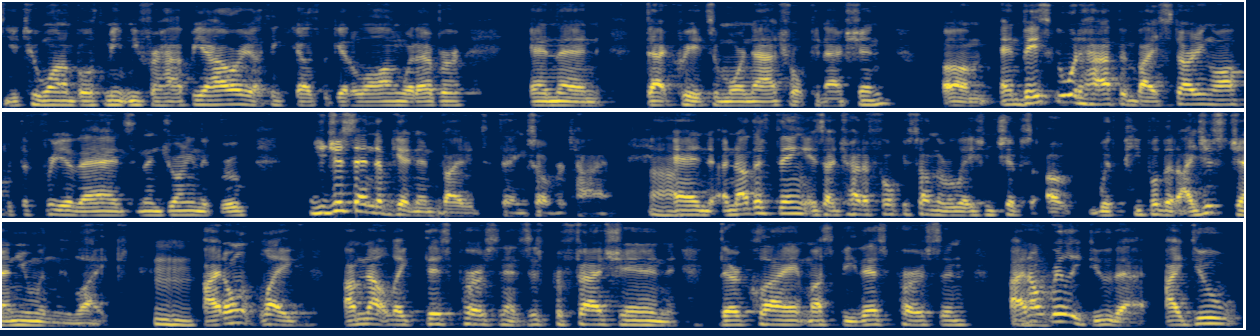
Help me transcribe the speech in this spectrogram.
you two want to both meet me for happy hour? I think you guys would get along, whatever. And then that creates a more natural connection. Um, and basically, what happened by starting off with the free events and then joining the group, you just end up getting invited to things over time. Uh-huh. And another thing is, I try to focus on the relationships of with people that I just genuinely like. Mm-hmm. I don't like I'm not like this person has this profession, their client must be this person. I don't really do that. I do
